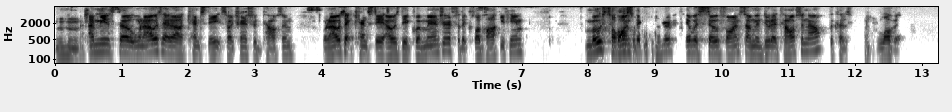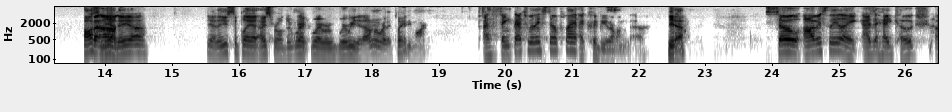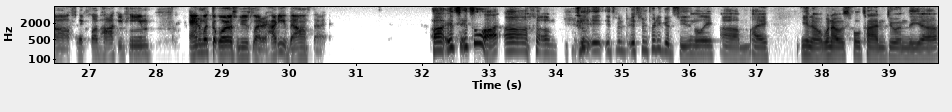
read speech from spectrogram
hmm I mean, so when I was at uh, Kent State, so I transferred to Towson. When I was at Kent State, I was the equipment manager for the club hockey team. Most Oh, fun awesome. thing ever. It was so fun. So I'm gonna do it at Towson now because love it. Awesome. But, yeah, um, they uh, yeah, they used to play at Ice World where where where we did. I don't know where they play anymore. I think that's where they still play. I could be wrong though. Yeah. So obviously, like as a head coach uh, for the club hockey team and with the Orioles newsletter, how do you balance that? Uh, it's it's a lot. Uh, um, it, it's been it's been pretty good seasonally. Um, I, you know, when I was full time doing the, uh,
